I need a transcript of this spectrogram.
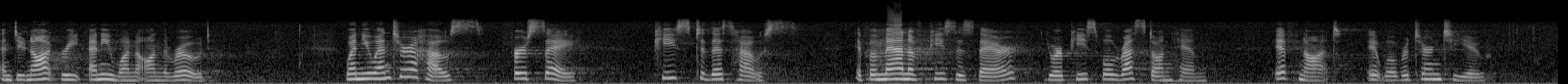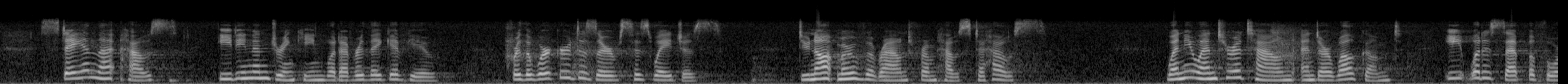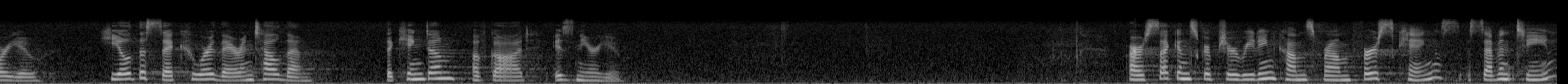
and do not greet anyone on the road. When you enter a house, first say, Peace to this house. If a man of peace is there, your peace will rest on him. If not, it will return to you. Stay in that house, eating and drinking whatever they give you, for the worker deserves his wages. Do not move around from house to house. When you enter a town and are welcomed, Eat what is set before you. Heal the sick who are there and tell them, The kingdom of God is near you. Our second scripture reading comes from 1 Kings 17,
